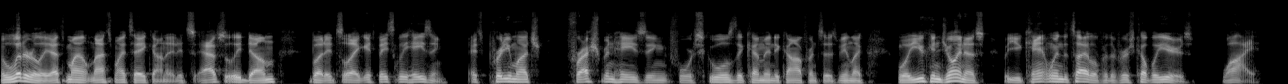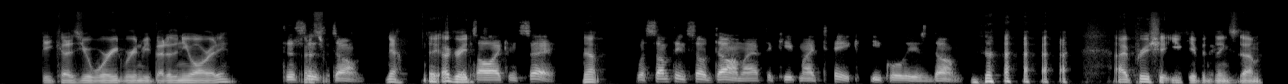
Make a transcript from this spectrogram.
Literally, that's my that's my take on it. It's absolutely dumb, but it's like it's basically hazing. It's pretty much freshman hazing for schools that come into conferences, being like, "Well, you can join us, but you can't win the title for the first couple of years." Why? Because you're worried we're going to be better than you already. This That's- is dumb. Yeah, agreed. That's all I can say. Yep. With something so dumb, I have to keep my take equally as dumb. I appreciate you keeping things dumb.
